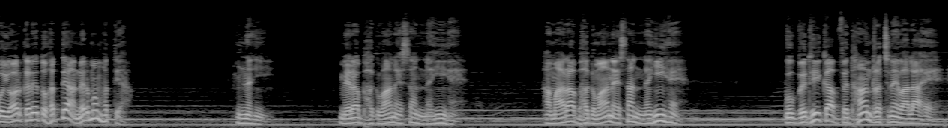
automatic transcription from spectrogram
कोई और करे तो हत्या, निर्मम हत्या। नहीं, मेरा भगवान ऐसा नहीं है। हमारा भगवान ऐसा नहीं है। वो विधि का विधान रचने वाला है।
